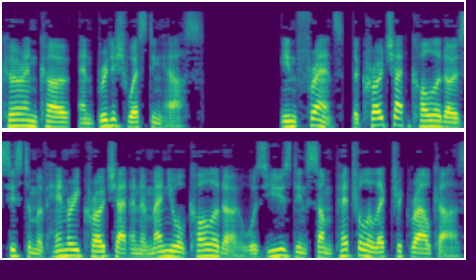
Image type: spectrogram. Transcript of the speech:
Kerr & Co., and British Westinghouse. In France, the Crochat-Collado system of Henry Crochat and Emmanuel Collado was used in some petrol-electric railcars.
